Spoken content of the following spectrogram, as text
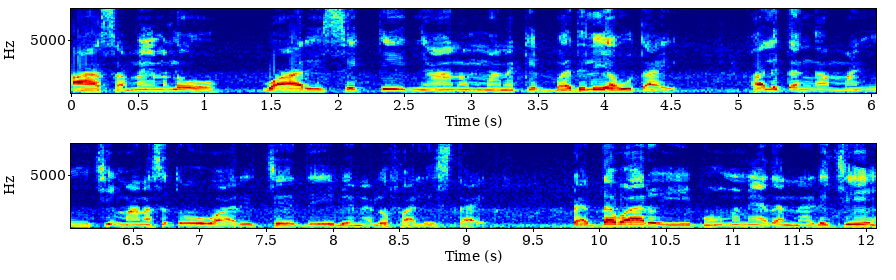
ఆ సమయంలో వారి శక్తి జ్ఞానం మనకి బదిలీ అవుతాయి. ఫలితంగా మంచి మనసుతో వారిచ్చే దీవెనలు ఫలిస్తాయి. పెద్దవారు ఈ భూమి మీద నడిచి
